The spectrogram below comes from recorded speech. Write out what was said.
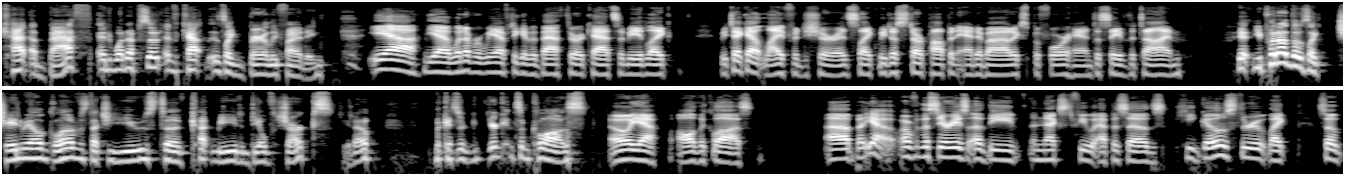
cat a bath in one episode, and the cat is like barely fighting. Yeah, yeah. Whenever we have to give a bath to our cats, I mean, like, we take out life insurance. Like, we just start popping antibiotics beforehand to save the time. Yeah, you put on those like chainmail gloves that you use to cut meat and deal with sharks, you know, because you're you're getting some claws. Oh yeah, all the claws. Uh, but yeah, over the series of the, the next few episodes, he goes through like so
